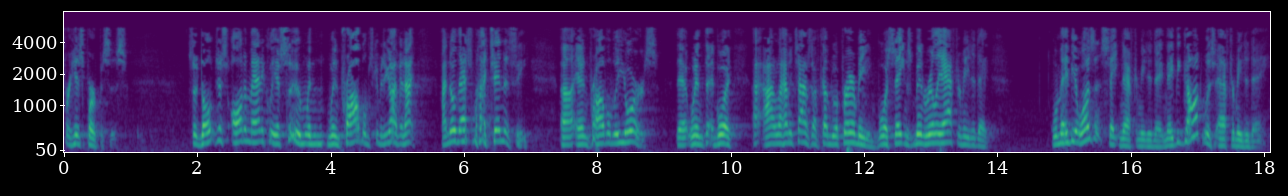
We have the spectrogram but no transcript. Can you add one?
for his purposes. So don't just automatically assume when, when problems come into your life. And I, I know that's my tendency, uh, and probably yours. That when, th- boy, I, I don't know how many times I've come to a prayer meeting. Boy, Satan's been really after me today. Well, maybe it wasn't Satan after me today. Maybe God was after me today.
